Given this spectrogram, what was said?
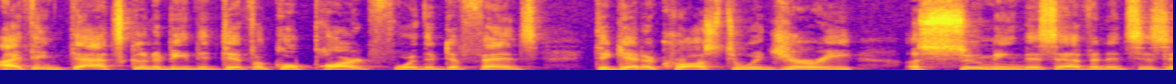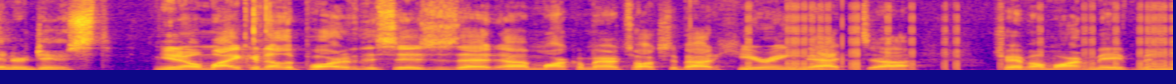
I think that's going to be the difficult part for the defense to get across to a jury, assuming this evidence is introduced. You know, Mike, another part of this is, is that uh, Mark O'Mara talks about hearing that uh, Trayvon Martin may have been.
